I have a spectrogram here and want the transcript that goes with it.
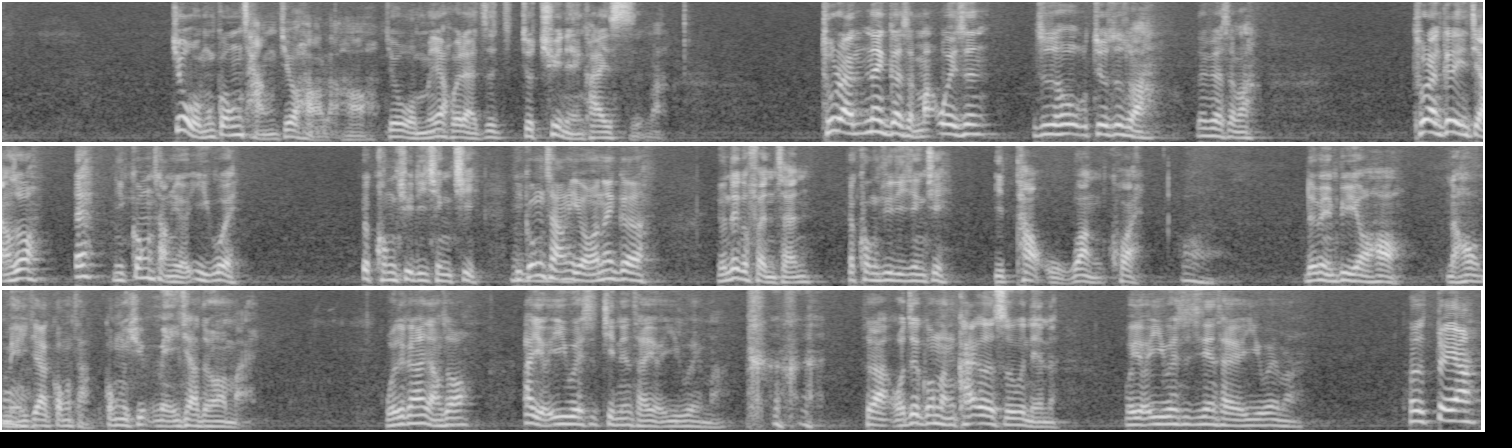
就我们工厂就好了哈，就我们要回来之，就去年开始嘛，突然那个什么卫生，就是就是什么那个什么，突然跟你讲说，哎，你工厂有异味，要空气滤清器；你工厂有那个有那个粉尘，要空气滤清器，一套五万块哦。人民币哦哈，然后每一家工厂、工业区每一家都要买，我就跟他讲说，啊有异味是今天才有异味吗？是吧？我这个工厂开二十五年了，我有异味是今天才有异味吗？他说对啊，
